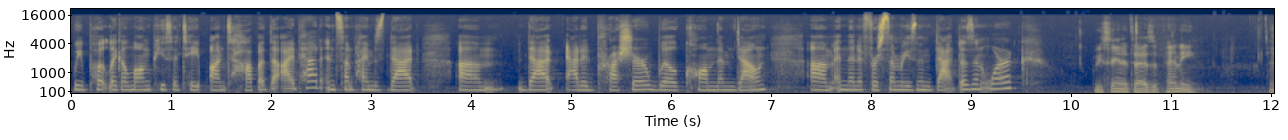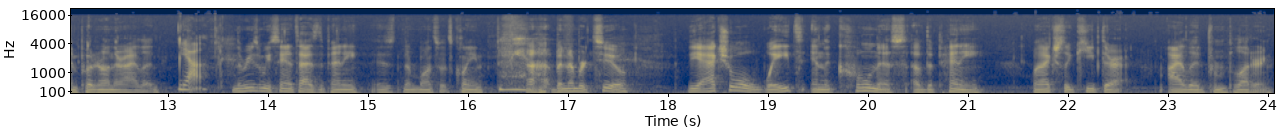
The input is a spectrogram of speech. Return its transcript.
we put like a long piece of tape on top of the eye pad, and sometimes that um, that added pressure will calm them down. Um, and then if for some reason that doesn't work, We sanitize a penny and put it on their eyelid. yeah, And the reason we sanitize the penny is number one, so it's clean. Uh, but number two, the actual weight and the coolness of the penny will actually keep their eyelid from fluttering.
